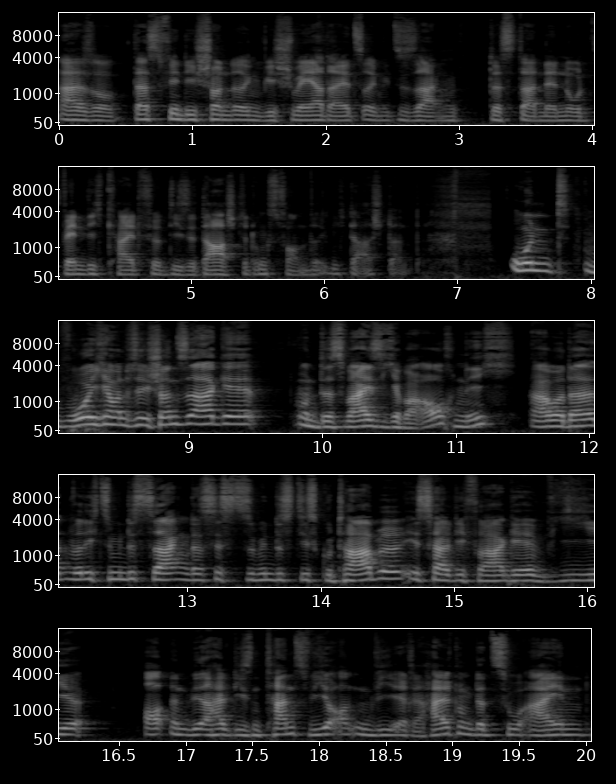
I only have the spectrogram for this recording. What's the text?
Also, das finde ich schon irgendwie schwer, da jetzt irgendwie zu sagen, dass da eine Notwendigkeit für diese Darstellungsform wirklich dastand. Und wo ich aber natürlich schon sage, und das weiß ich aber auch nicht, aber da würde ich zumindest sagen, das ist zumindest diskutabel, ist halt die Frage, wie ordnen wir halt diesen Tanz, wie ordnen wir ihre Haltung dazu ein.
